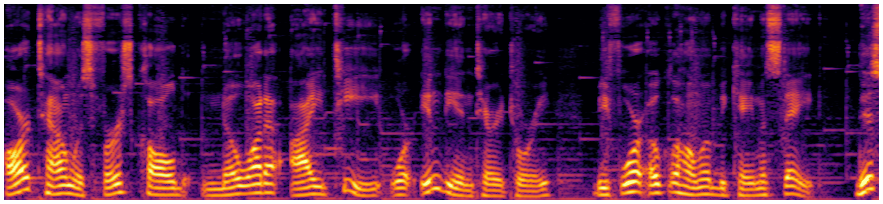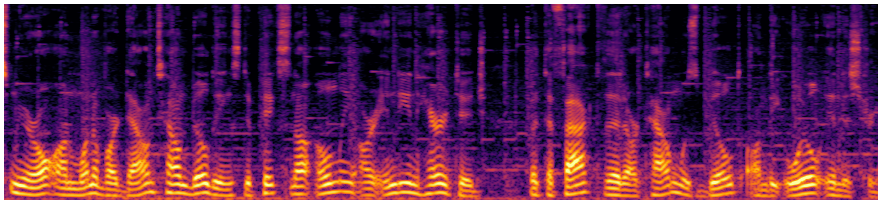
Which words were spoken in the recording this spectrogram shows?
Our town was first called Nowata IT, or Indian Territory, before Oklahoma became a state. This mural on one of our downtown buildings depicts not only our Indian heritage, but the fact that our town was built on the oil industry.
